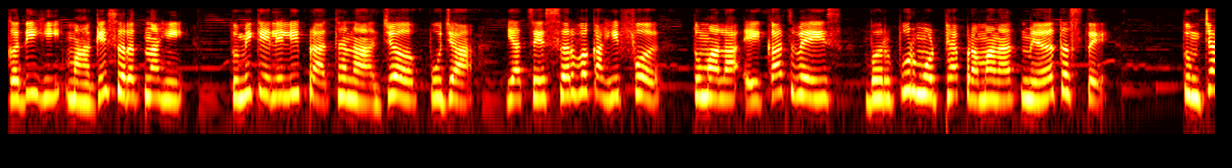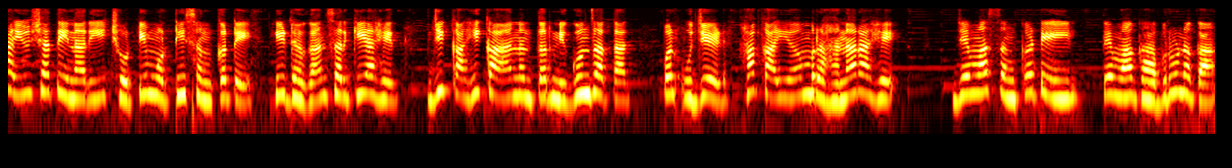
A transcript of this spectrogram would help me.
कधीही मागे सरत नाही. तुम्ही केलेली प्रार्थना जप पूजा याचे सर्व काही फळ तुम्हाला एकाच वेळीस भरपूर मोठ्या प्रमाणात मिळत असते. तुमच्या आयुष्यात येणारी छोटी मोठी संकटे ही ढगांसारखी आहेत जी काही काळानंतर निघून जातात पण उजेड हा कायम राहणार आहे. जेव्हा संकट येईल तेव्हा घाबरू नका.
